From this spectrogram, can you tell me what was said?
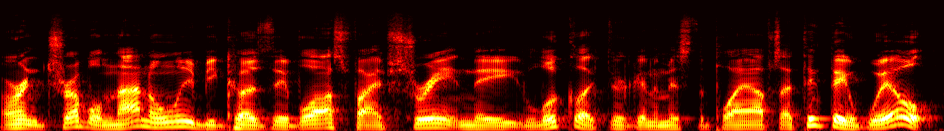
are in trouble not only because they've lost five straight and they look like they're going to miss the playoffs. I think they will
